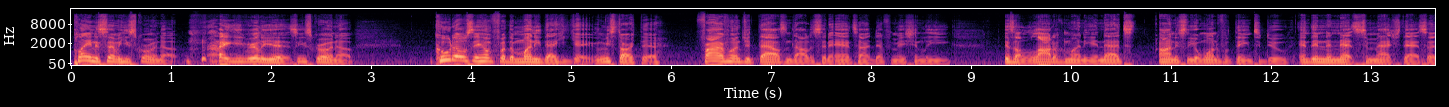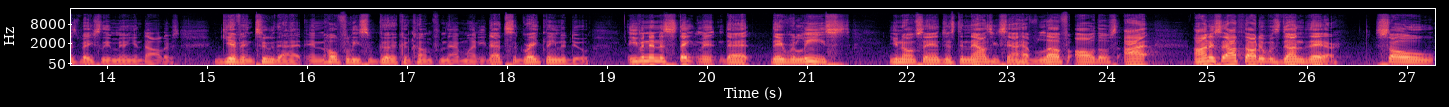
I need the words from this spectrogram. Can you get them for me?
plain and simple, he's screwing up. like he really is. He's screwing up. Kudos to him for the money that he gave. Let me start there. Five hundred thousand dollars to the Anti Defamation League is a lot of money, and that's honestly a wonderful thing to do. And then the Nets to match that, so it's basically a million dollars given to that, and hopefully some good could come from that money. That's a great thing to do. Even in the statement that they released, you know what I'm saying, just announcing saying I have love for all those. I honestly I thought it was done there. So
